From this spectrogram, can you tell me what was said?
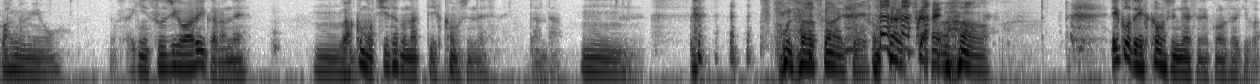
番組を、最近数字が悪いからね、うん、枠も小さくなっていくかもしれないですね。だんだん。うんスポンサーがつかないと。そんなのつかない。うんエコで行くかもしれないですね、この先は。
